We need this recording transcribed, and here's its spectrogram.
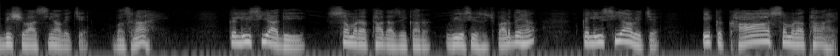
ਵਿਸ਼ਵਾਸੀਆਂ ਵਿੱਚ ਵਸਣਾ ਹੈ। ਕਲੀਸਿਆ ਦੀ ਸਮਰੱਥਾ ਦਾ ਜ਼ਿਕਰ ਵੀ ਅਸੀਂ ਇਸ ਵਿੱਚ ਪੜ੍ਹਦੇ ਹਾਂ। ਕਲੀਸਿਆ ਵਿੱਚ ਇੱਕ ਖਾਸ ਸਮਰੱਥਾ ਹੈ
